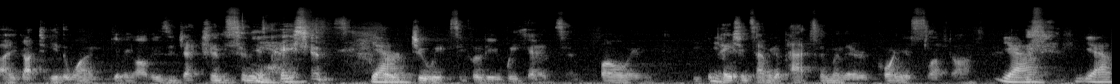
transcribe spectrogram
I got to be the one giving all these injections to these yeah. patients yeah. for two weeks, including weekends and following the yeah. patients having to patch them when their cornea is sloughed off. Yeah, yeah.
